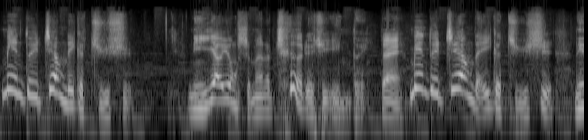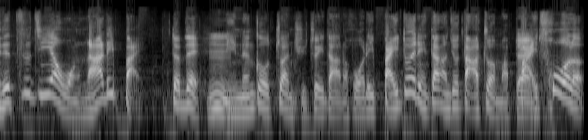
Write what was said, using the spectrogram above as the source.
面对这样的一个局势，你要用什么样的策略去应对？对，面对这样的一个局势，你的资金要往哪里摆？对不对？嗯，你能够赚取最大的获利，摆对了，你当然就大赚嘛。对摆错了，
